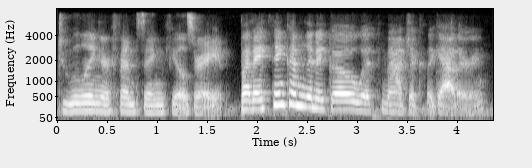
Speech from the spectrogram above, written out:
dueling or fencing feels right. But I think I'm gonna go with Magic: The Gathering.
